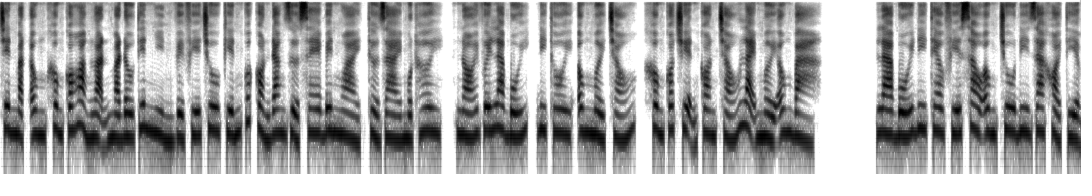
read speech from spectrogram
trên mặt ông không có hoảng loạn mà đầu tiên nhìn về phía Chu Kiến Quốc còn đang rửa xe bên ngoài, thở dài một hơi, nói với La Bối, đi thôi, ông mời cháu, không có chuyện con cháu lại mời ông bà. La Bối đi theo phía sau ông Chu đi ra khỏi tiệm.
